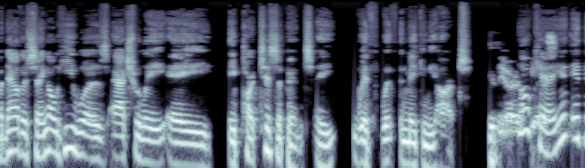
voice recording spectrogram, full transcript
but now they're saying, oh, he was actually a a participant, a with with in making the art. To the art, Okay, it, it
